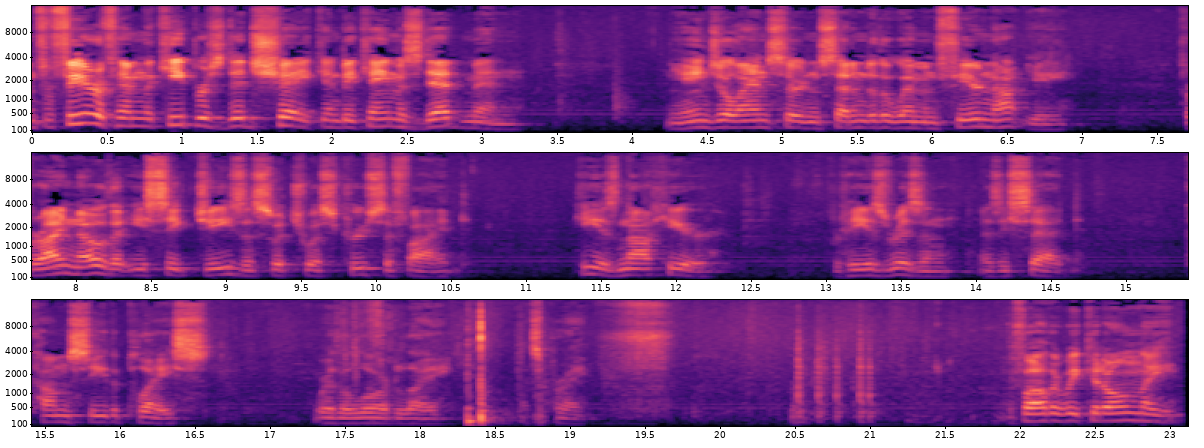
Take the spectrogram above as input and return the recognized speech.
And for fear of him, the keepers did shake and became as dead men. The angel answered and said unto the women, Fear not ye. For I know that ye seek Jesus, which was crucified. He is not here, for he is risen, as he said. Come see the place where the Lord lay. Let's pray. Father, we could only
